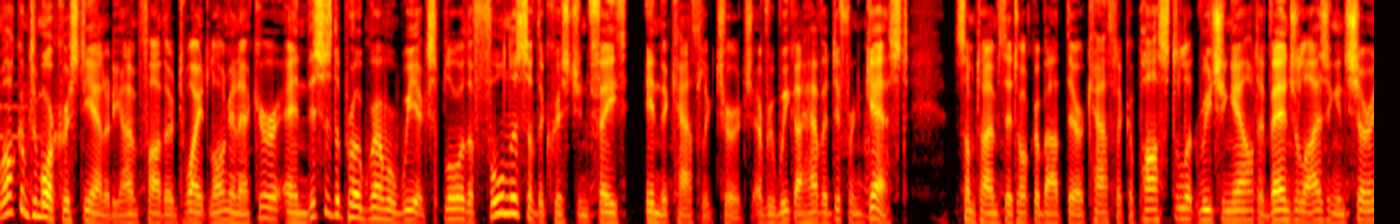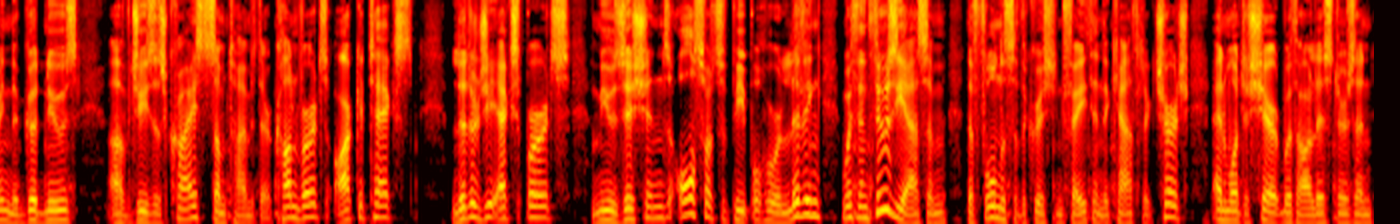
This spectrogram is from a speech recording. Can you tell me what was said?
Welcome to More Christianity. I'm Father Dwight Longenecker, and this is the program where we explore the fullness of the Christian faith in the Catholic Church. Every week I have a different guest. Sometimes they talk about their Catholic apostolate, reaching out, evangelizing, and sharing the good news of Jesus Christ. Sometimes they're converts, architects, liturgy experts, musicians, all sorts of people who are living with enthusiasm the fullness of the Christian faith in the Catholic Church and want to share it with our listeners and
